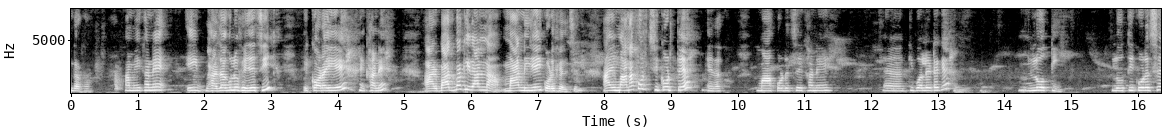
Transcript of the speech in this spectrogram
দেখো আমি এখানে এই ভাজাগুলো ভেজেছি এই কড়াইয়ে এখানে। আর বাদ বাকি রান্না মা নিজেই করে ফেলছে। আমি মানা করছি করতে। এ দেখো, মা করেছে এখানে কি বলে এটাকে? লতি। লতি করেছে।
